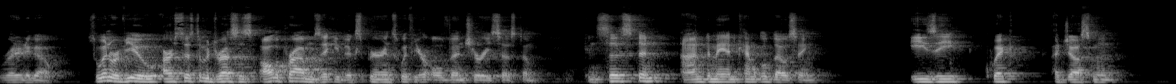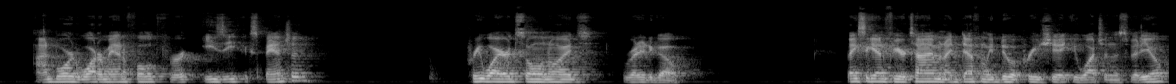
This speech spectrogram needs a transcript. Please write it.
ready to go. So in review, our system addresses all the problems that you've experienced with your old Venturi system consistent on-demand chemical dosing, easy, quick adjustment, onboard water manifold for easy expansion, pre-wired solenoids, ready to go. Thanks again for your time, and I definitely do appreciate you watching this video.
